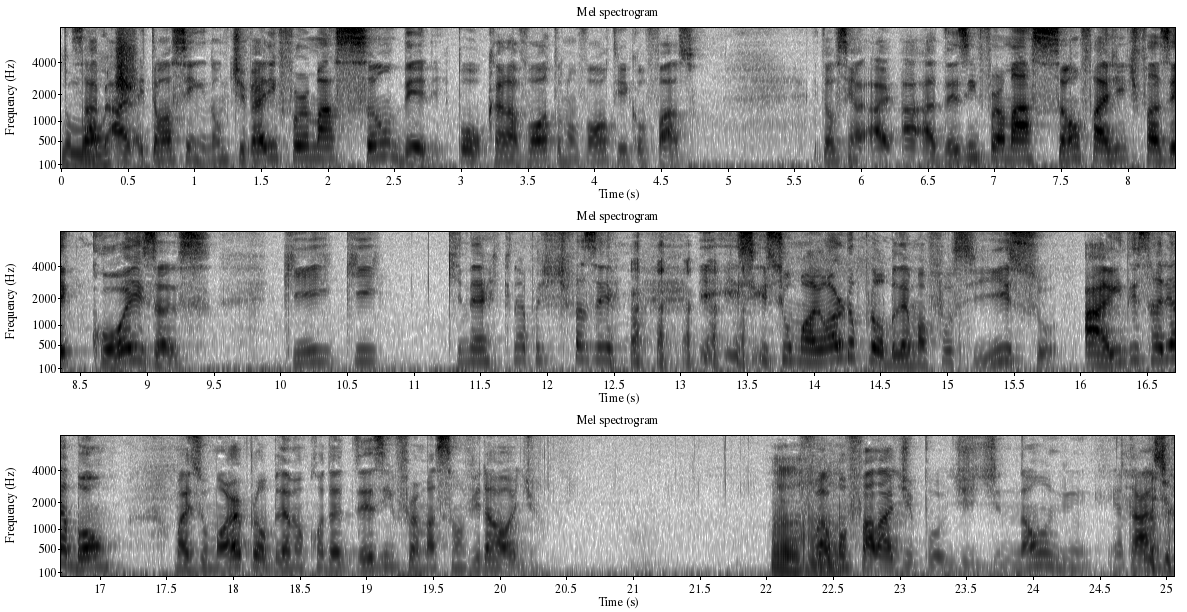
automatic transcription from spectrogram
No Sabe? monte. Então, assim, não tiveram informação dele. Pô, o cara volta, não volta, o que, que eu faço? Então, assim, a, a- a desinformação faz a gente fazer coisas que, que, que, né, que não é pra gente fazer. E, e se, e se o maior do problema fosse isso, ainda estaria bom. Mas o maior problema é quando a desinformação vira ódio. Uhum. Vamos falar de, de, de não entrar De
